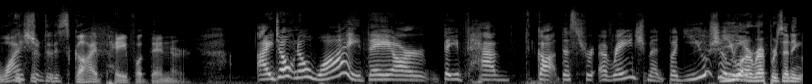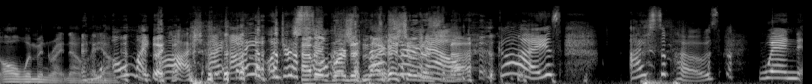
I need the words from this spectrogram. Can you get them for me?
Why should this guy pay for dinner? I don't know why they are. They have have got this arrangement, but usually you are representing all women right now. oh my gosh, I, I am under so much pressure now, guys. I suppose when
